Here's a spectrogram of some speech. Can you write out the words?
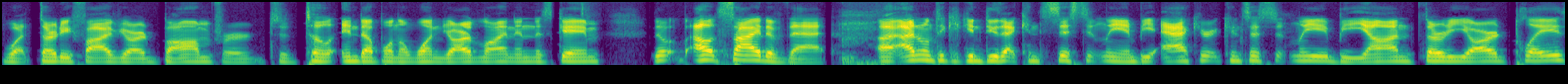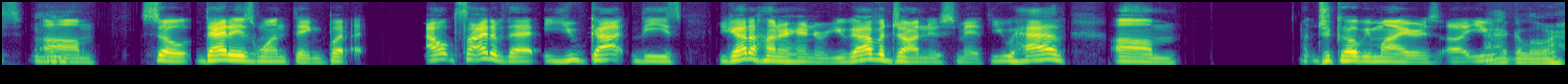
what 35 yard bomb for to, to end up on the one yard line in this game. Outside of that, I I don't think he can do that consistently and be accurate consistently beyond 30 yard plays. Mhm. Um, so that is one thing. But outside of that, you got these. You got a Hunter Henry. You have a Jonnu Smith. You have um, Jakobi Meyers. Uh, you Agholor.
